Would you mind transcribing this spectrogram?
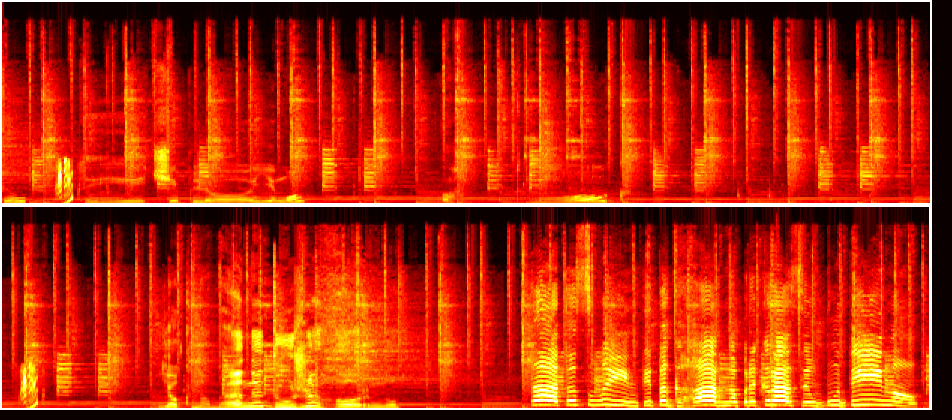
сюди чіпляємо. Так. Як на мене, дуже гарно. Тато свин, ти так гарно прикрасив будинок.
